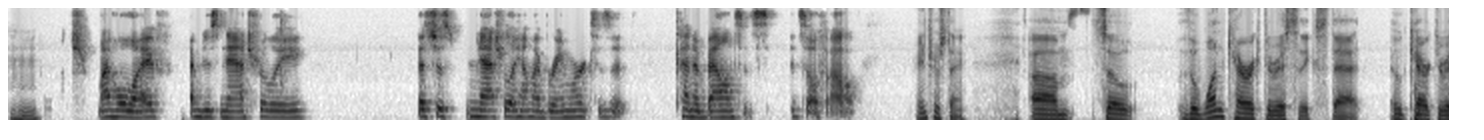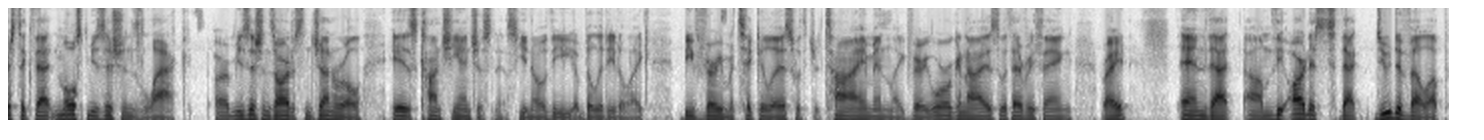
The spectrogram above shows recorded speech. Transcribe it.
hmm my whole life. I'm just naturally that's just naturally how my brain works is it kind of balances itself out. Interesting. Um, so the one characteristics that uh, characteristic that most musicians lack, or musicians, artists in general, is conscientiousness. You know, the ability to like be very meticulous with your time and like very organized with everything, right? And that um, the artists that do develop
